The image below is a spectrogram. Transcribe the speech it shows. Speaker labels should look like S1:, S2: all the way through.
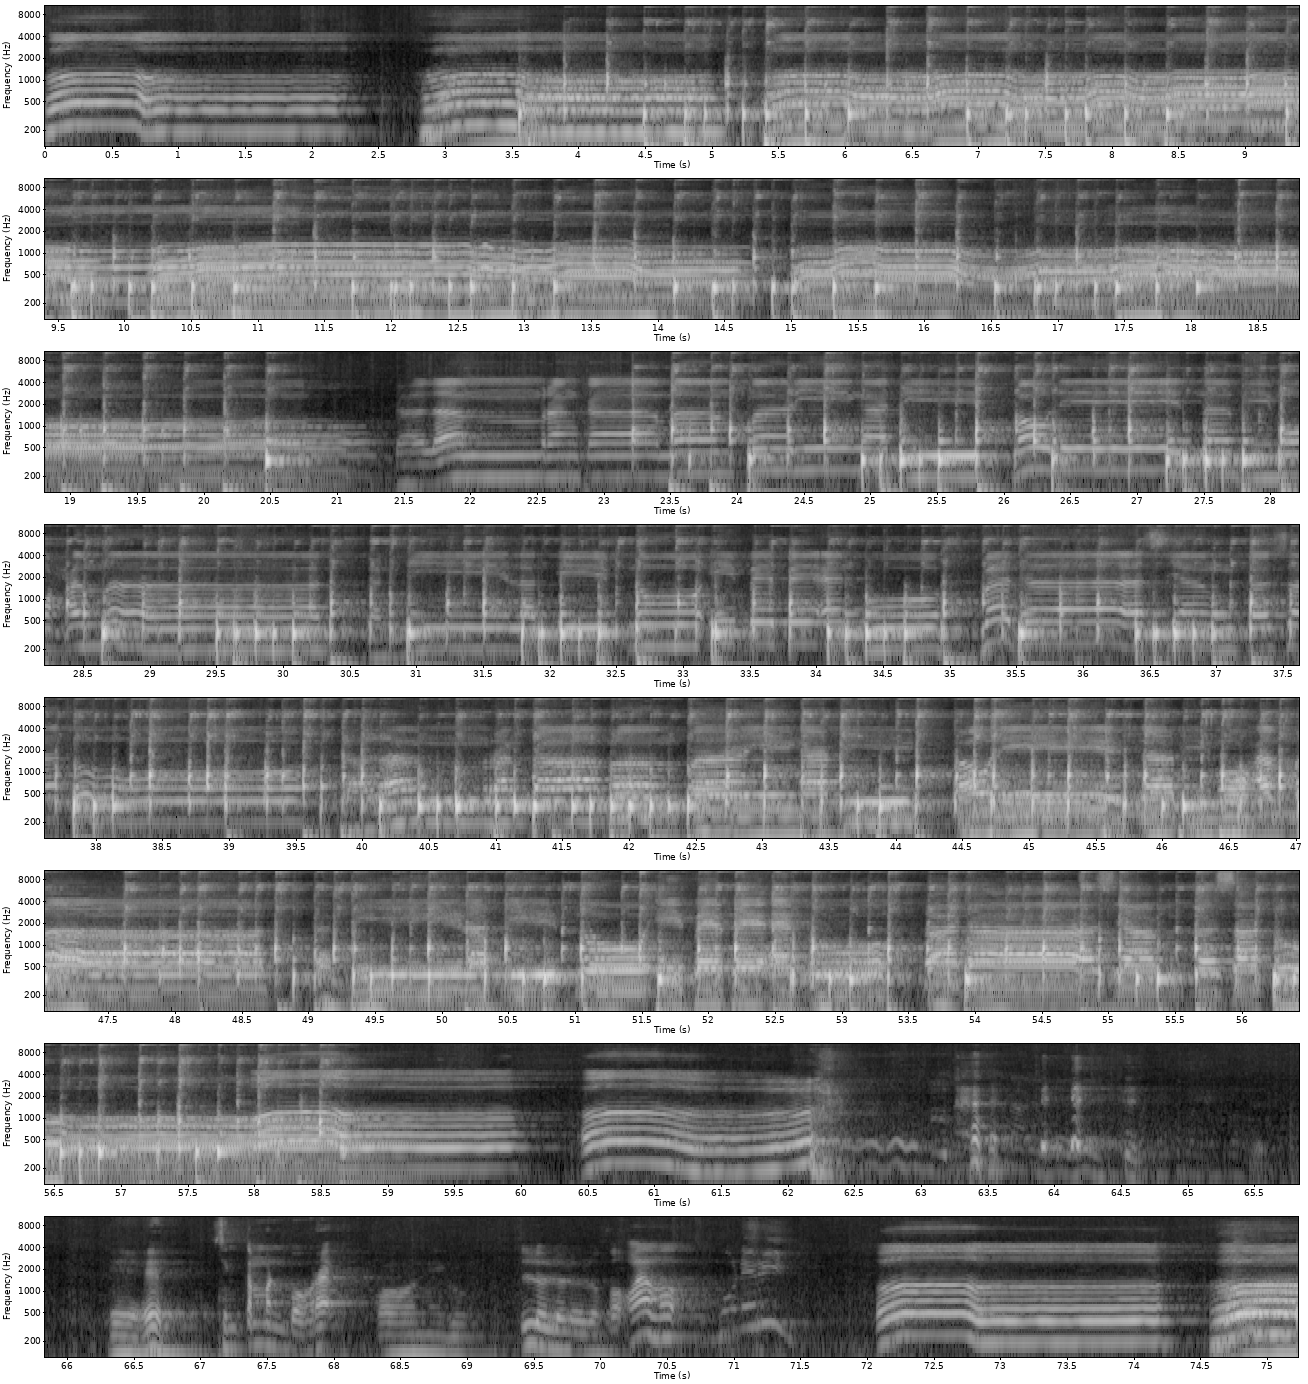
S1: oh. eh, eh, sing temen po rek, kon niku. Lho lho lho kok ae
S2: Muneri.
S1: Oh. Oh. oh. oh.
